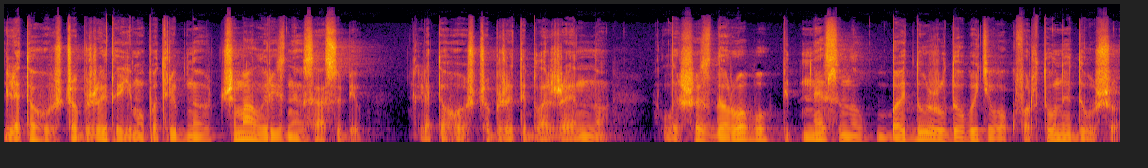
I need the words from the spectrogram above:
Для того, щоб жити, йому потрібно чимало різних засобів. Для того, щоб жити блаженно, лише здорову, піднесену, байдужу до витівок фортуни душу.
